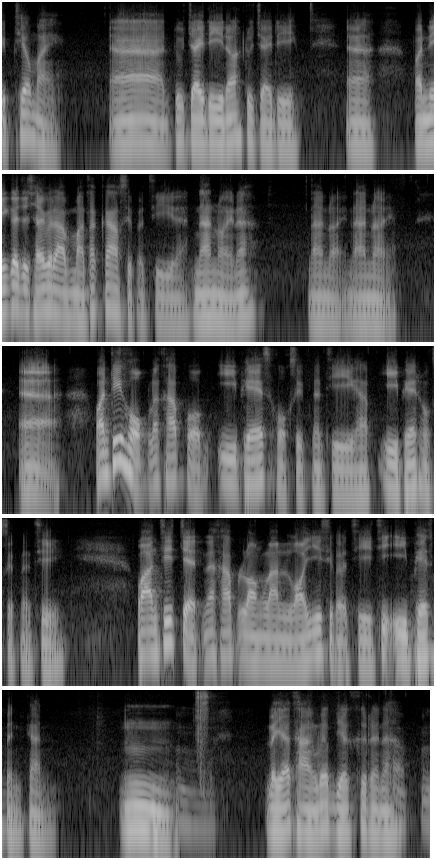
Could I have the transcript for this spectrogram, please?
10 เที่ยวใหม่อ่าดูใจดีเนาะดูใจดีอ่าวันนี้ก็จะใช้เวลาประมาณสัก 90 นาทีนะนานหน่อยนะนานหน่อยนานหน่อยอ่าวันที่ 6 นะครับผม e pace 60 นาทีครับ e pace 60 นาที วันที่ 7 นะครับลองรัน 120 นาทีที่ e pace เหมือนกัน อืมอืมระยะทางเริ่มเยอะขึ้นแล้วนะครับอื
